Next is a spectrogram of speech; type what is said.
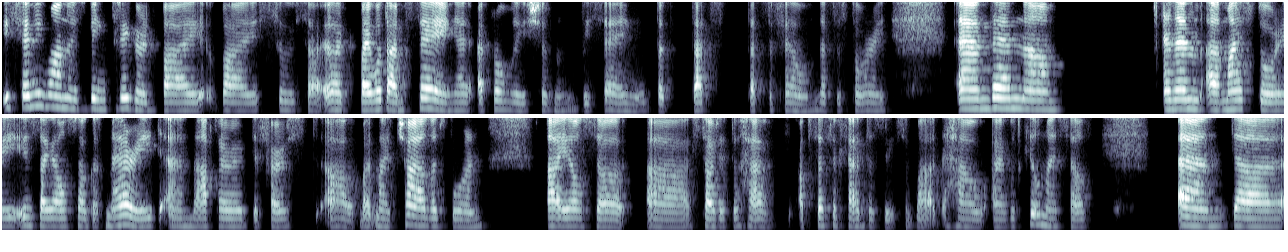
if anyone is being triggered by by suicide, like by what I'm saying. I, I probably shouldn't be saying it, but that's that's the film. That's the story. And then um, and then uh, my story is I also got married, and after the first, uh, my child was born, I also uh, started to have obsessive fantasies about how I would kill myself. And, uh,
